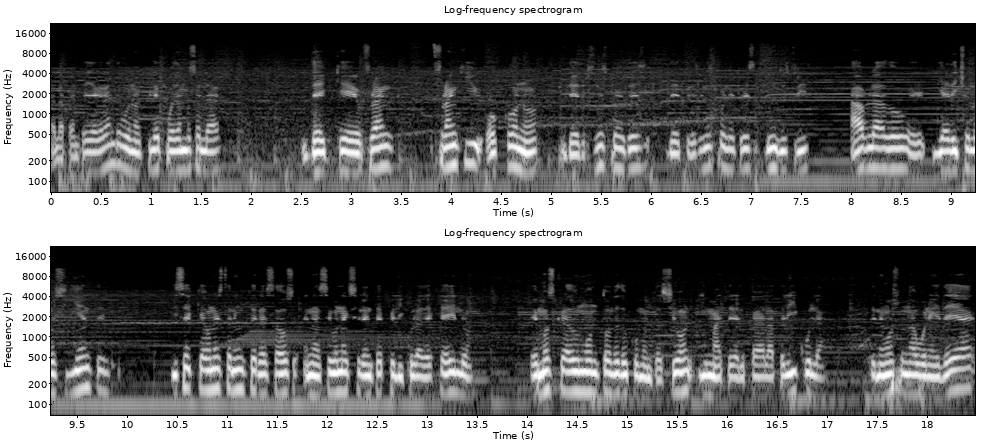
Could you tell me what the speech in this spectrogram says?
a la pantalla grande. Bueno, aquí le podemos hablar de que Frank Frankie O'Connor de 343, de 343 Industries ha hablado eh, y ha dicho lo siguiente. Dice que aún están interesados en hacer una excelente película de Halo. Hemos creado un montón de documentación y material para la película. Tenemos una buena idea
